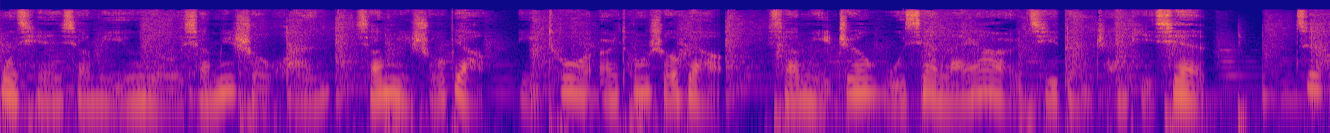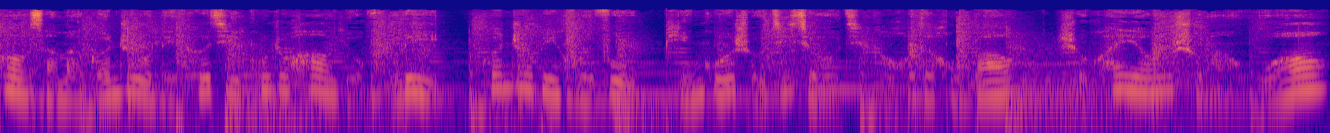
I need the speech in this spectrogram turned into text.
目前，小米拥有小米手环、小米手表、米兔儿童手表、小米真无线蓝牙耳机等产品线。最后，扫码关注雷科技公众号有福利，关注并回复“苹果手机九”即可获得红包，手快有，手慢无哦。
